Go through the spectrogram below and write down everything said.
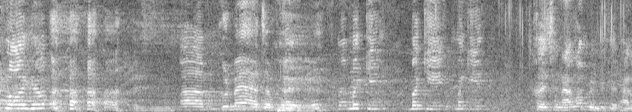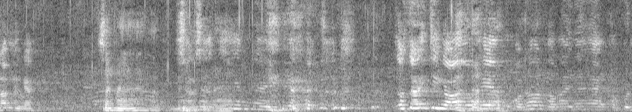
ยบร้อยครับอ่าคุณแม่จะเผลอเมื่อกี้เมื่อกี้เมื่อกี้เคยชนะรอบหนึ่งหรือเคยแพ้รอบหนึ่งนะชนะครับไม่ใช่ชนะ ได้ยังไงเราชนะจริงๆเหรอโอเคผมขอโทษขอไปนะฮะขอบคุณ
